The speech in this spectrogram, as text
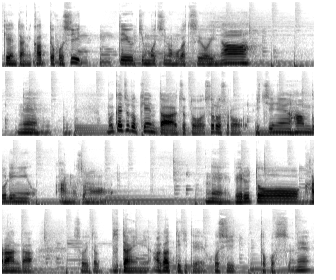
健太に勝ってほしいっていう気持ちの方が強いな。ね。もう一回ちょっと健太、ちょっとそろそろ1年半ぶりに、あの、その、ね、ベルトを絡んだ、そういった舞台に上がってきてほしいとこっすよね。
